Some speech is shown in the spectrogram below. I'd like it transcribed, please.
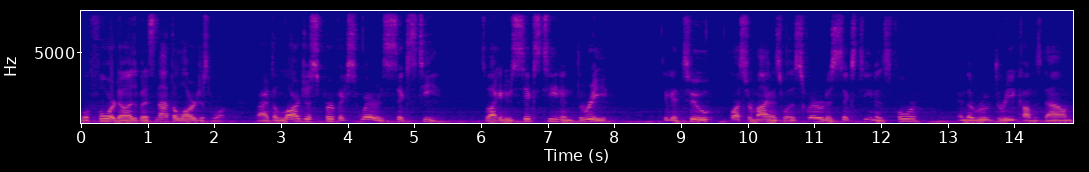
Well, 4 does, but it's not the largest one. Right? The largest perfect square is 16. So I can do 16 and 3 to get 2 plus or minus. Well, the square root of 16 is 4, and the root 3 comes down,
